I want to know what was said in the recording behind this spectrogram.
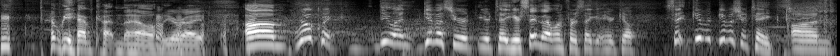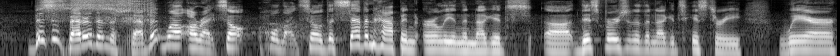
we have gotten the hell. You're right. Um, real quick, Dylan, give us your, your take here. Save that one for a second here, Kill. Say, give give us your take on this is better than the seven. Well, all right. So hold on. So the seven happened early in the Nuggets. Uh, this version of the Nuggets history, where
